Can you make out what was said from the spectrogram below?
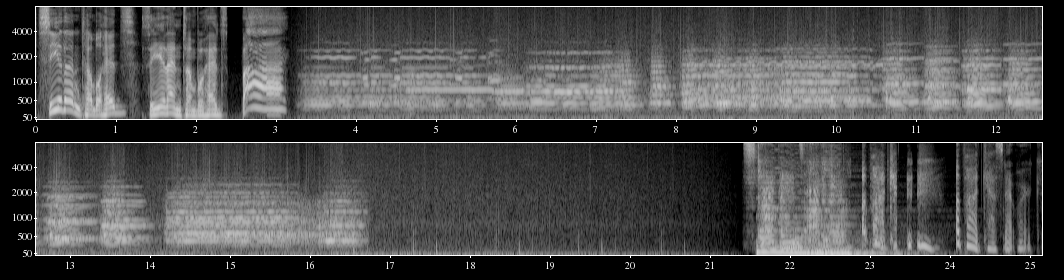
See you then, Tumbleheads. See you then, Tumbleheads. Bye. Podcast network.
